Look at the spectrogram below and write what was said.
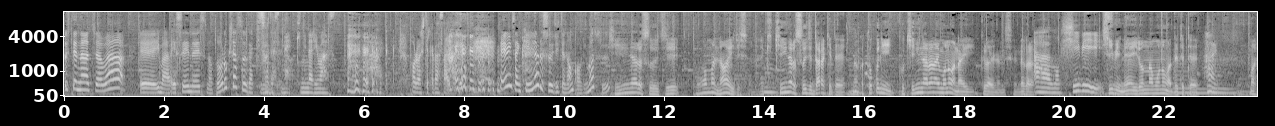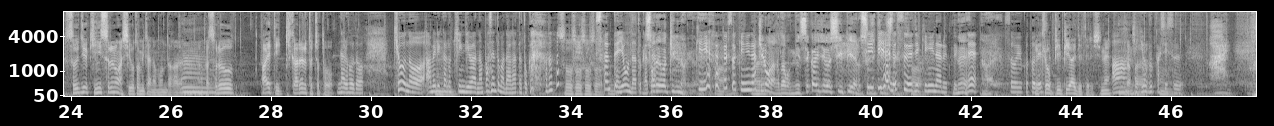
そしてなーちゃんは、えー、今 SNS の登録者数が気になる。そうですね。気になります、はいフォローしてください。エミさん気になる数字って何かあります？気になる数字あんまりないですよね、うん、気になる数字だらけでなんか特にこう気にならないものはないぐらいなんですけどだからああもう日々。日々ねいろんなものが出てて、はい。まあ、数字を気にするのが仕事みたいなもんだから、なんかそれをあえて聞かれるとちょっと。なるほど。今日のアメリカの金利は何パーセントまで上がったとか、うん、そうそうそう。そう3.4だとか。それは気になるよね。気になる。そう気になる。昨日なんか多分世界中が CPI の数字 CPI の数字気になるっていうかね、ね、はい、そういうことです。今日 PPI 出てるしね。ああ企業物価指数、うん、はい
